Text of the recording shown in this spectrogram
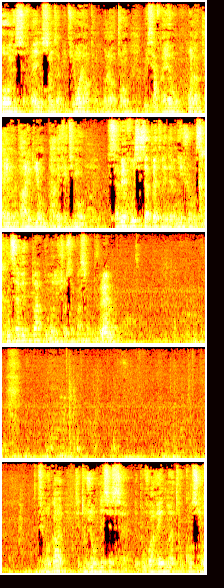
Oh, mais c'est vrai, nous sommes habitués, on l'entend, on l'entend. Oui, c'est vrai, on, on l'entend, il nous parle, et puis on parle, effectivement. Savez-vous si ça peut être les derniers jours aussi? Vous ne savez pas comment les choses se passent. Vraiment. C'est pourquoi c'est toujours nécessaire de pouvoir réellement être conscient,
